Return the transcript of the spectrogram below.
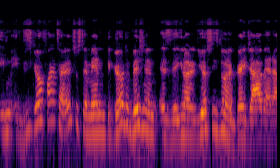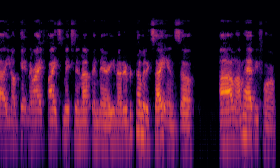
These girl fights are interesting, man. The girl division is the you know the UFC's doing a great job at uh, you know getting the right fights, mixing up in there. You know they're becoming exciting, so uh, I'm, I'm happy for them.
